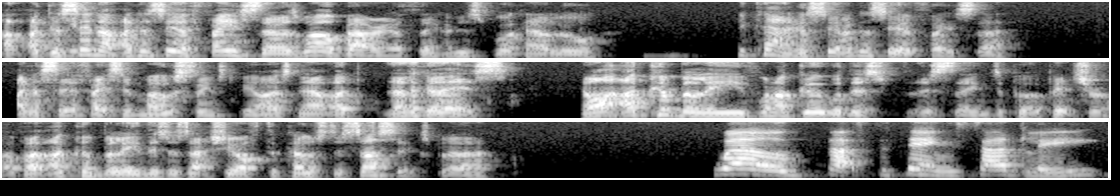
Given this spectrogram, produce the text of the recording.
I, I, can see I can see a face there as well, Barry. I think I just work out a little. You can. I can see. I can see a face there. I can see a face in most things, to be honest. Now, I, now look at this. Now, I, I, couldn't believe when I googled this this thing to put a picture up. I, I couldn't believe this was actually off the coast of Sussex. But uh... well, that's the thing. Sadly,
